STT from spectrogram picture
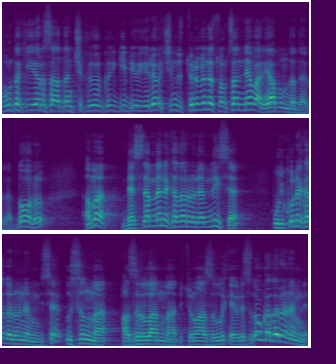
Buradaki yarı sahadan çıkıyor gidiyor geliyor. Şimdi tribüne sorsan ne var ya bunda derler. Doğru. Ama beslenme ne kadar önemliyse, uyku ne kadar önemliyse ısınma, hazırlanma, bütün o hazırlık evresi de o kadar önemli.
